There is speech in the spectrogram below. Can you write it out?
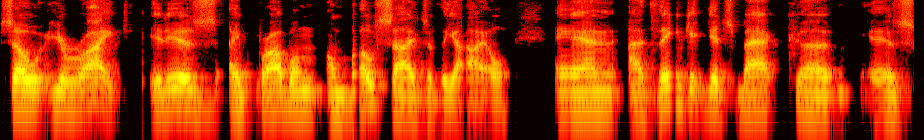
So you're right. It is a problem on both sides of the aisle. And I think it gets back, uh, as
